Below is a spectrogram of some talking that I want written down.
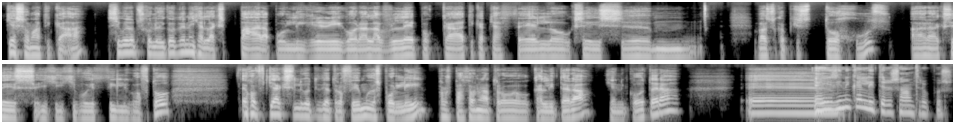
και σωματικά. Σίγουρα το ψυχολογικό δεν έχει αλλάξει πάρα πολύ γρήγορα, αλλά βλέπω κάτι, κάποια θέλω, ξέρεις, εμ, βάζω κάποιους στόχους, άρα ξέρεις, έχει, έχει βοηθεί λίγο αυτό. Έχω φτιάξει λίγο τη διατροφή μου έως πολύ, προσπαθώ να τρώω καλύτερα, γενικότερα. Ε, Έχεις γίνει καλύτερος άνθρωπος.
